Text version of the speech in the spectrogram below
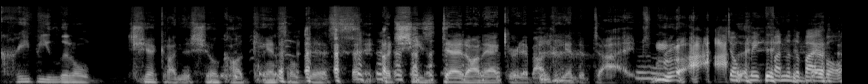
creepy little chick on this show called Cancel This, but she's dead on accurate about the end of times. Don't make fun of the Bible.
